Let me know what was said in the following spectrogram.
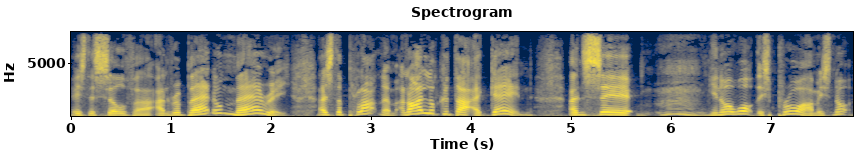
is the silver and Roberto Merhi as the platinum. And I look at that again and say, mm, you know what, this pro am is not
